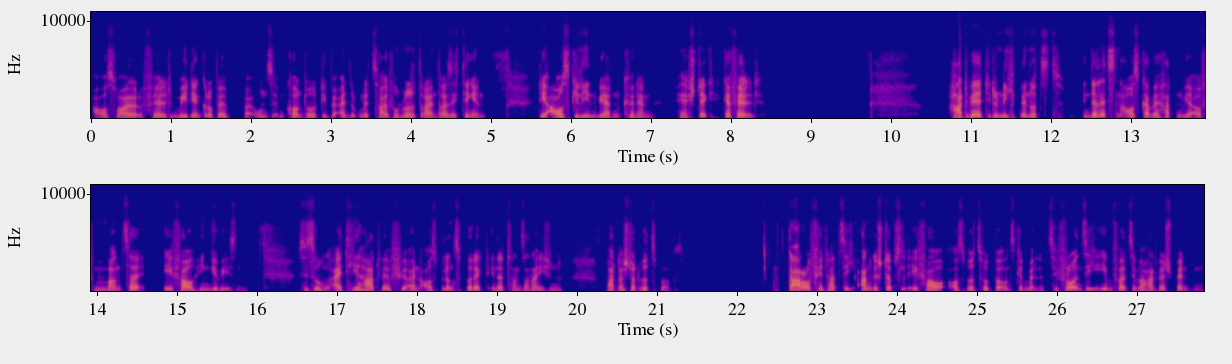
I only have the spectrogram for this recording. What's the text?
Auswahlfeld Mediengruppe bei uns im Konto die beeindruckende Zahl von 133 Dingen, die ausgeliehen werden können. Hashtag gefällt. Hardware, die du nicht mehr nutzt. In der letzten Ausgabe hatten wir auf Manza e.V. hingewiesen. Sie suchen IT-Hardware für ein Ausbildungsprojekt in der tansaniischen Partnerstadt Würzburg. Daraufhin hat sich Angestöpselt e.V. aus Würzburg bei uns gemeldet. Sie freuen sich ebenfalls über Hardware-Spenden,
